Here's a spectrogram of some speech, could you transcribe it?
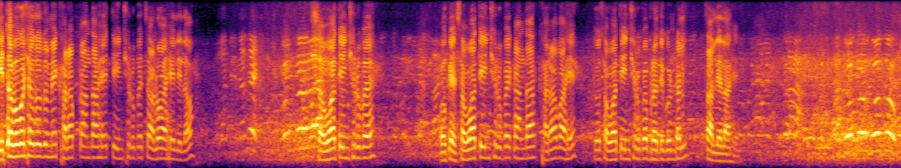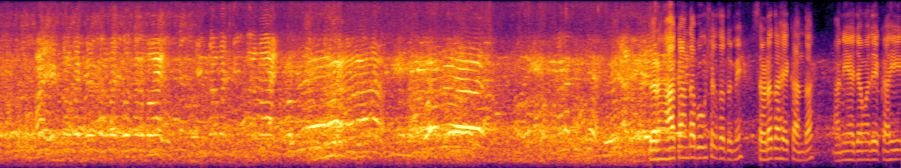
इथं बघू शकतो तुम्ही खराब कांदा आहे तीनशे रुपये चालू आहे लिलाव. सव्वा तीनशे रुपये. ओके सव्वा तीनशे रुपये कांदा खराब आहे तो सव्वा तीनशे रुपये प्रति क्विंटल चाललेला आहे. तर हा कांदा बघू शकता तुम्ही. सडत आहे कांदा. आणि ह्याच्यामध्ये काही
